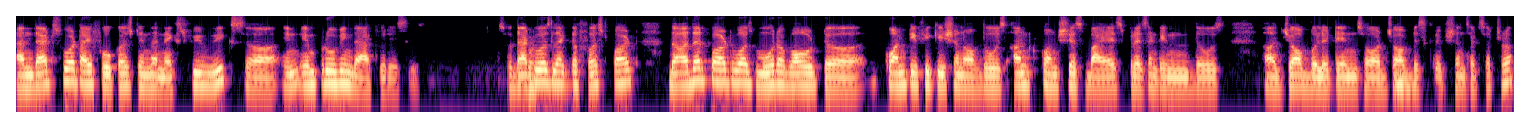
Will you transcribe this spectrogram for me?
and that's what i focused in the next few weeks uh, in improving the accuracies so that was like the first part the other part was more about uh, quantification of those unconscious bias present in those uh, job bulletins or job mm-hmm. descriptions etc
